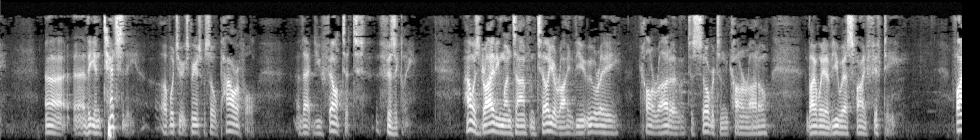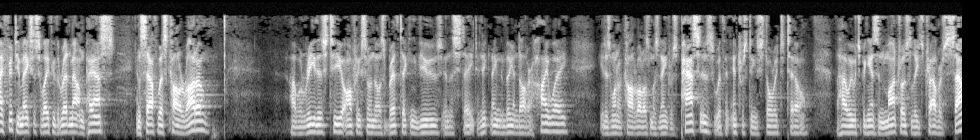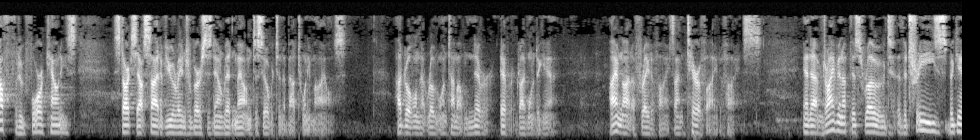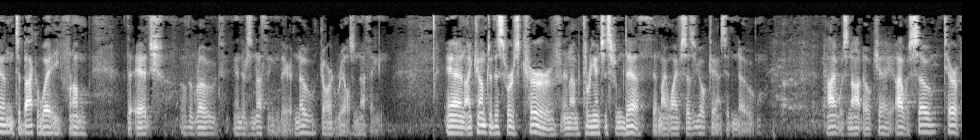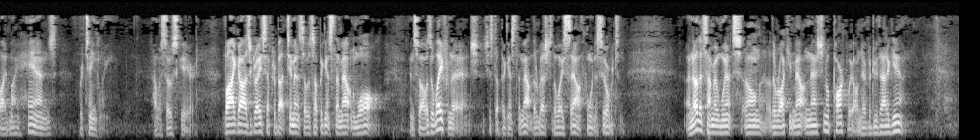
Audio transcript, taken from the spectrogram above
uh, uh, the intensity of what you experienced was so powerful that you felt it physically? I was driving one time from Telluride via Ouray, Colorado to Silverton, Colorado by way of US 550. 550 makes its way through the Red Mountain Pass in southwest Colorado. I will read this to you, offering some of those breathtaking views in the state. Nicknamed the Million Dollar Highway, it is one of Colorado's most dangerous passes with an interesting story to tell. The highway, which begins in Montrose, leads travelers south through four counties starts outside of Ouray and traverses down Red Mountain to Silverton, about 20 miles. I drove on that road one time. I will never, ever drive on it again. I am not afraid of heights. I'm terrified of heights. And I'm driving up this road. The trees begin to back away from the edge of the road, and there's nothing there. No guardrails, nothing. And I come to this first curve, and I'm three inches from death. And my wife says, Are you okay? I said, No. I was not okay. I was so terrified. My hands were tingling. I was so scared. By God's grace, after about 10 minutes, I was up against the mountain wall. And so I was away from the edge, just up against the mountain, the rest of the way south, going to Silverton. Another time I went on the Rocky Mountain National Parkway. I'll never do that again.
